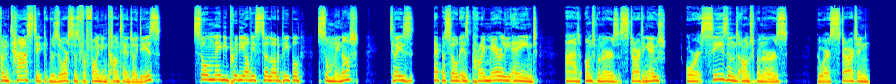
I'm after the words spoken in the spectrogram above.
fantastic resources for finding content ideas. Some may be pretty obvious to a lot of people, some may not. Today's episode is primarily aimed at entrepreneurs starting out or seasoned entrepreneurs who are starting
